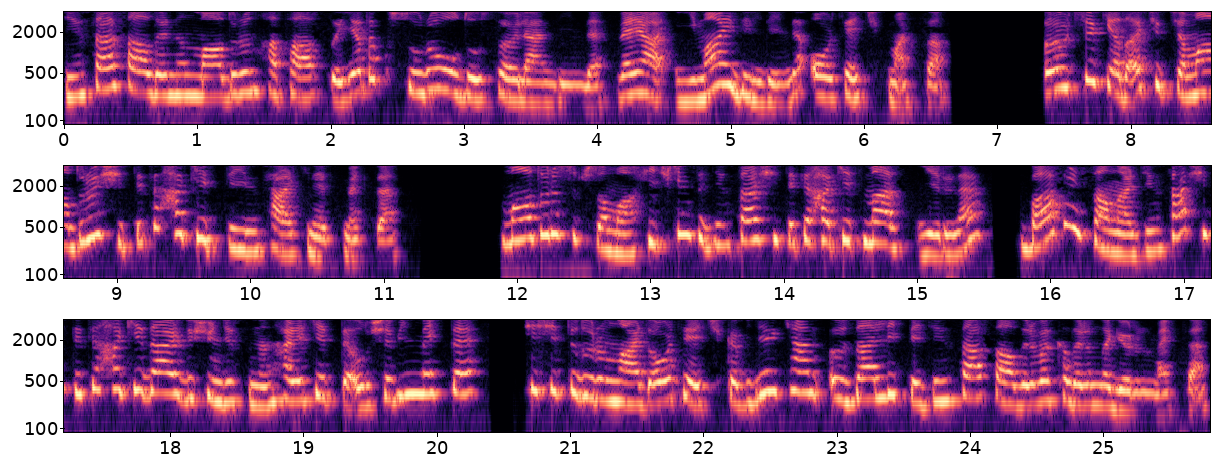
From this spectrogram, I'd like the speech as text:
Cinsel saldırının mağdurun hatası ya da kusuru olduğu söylendiğinde veya ima edildiğinde ortaya çıkmakta. Örtük ya da açıkça mağdurun şiddeti hak ettiğini telkin etmekte. Mağduru suçlama, hiç kimse cinsel şiddeti hak etmez yerine bazı insanlar cinsel şiddeti hak eder düşüncesinin hareketle oluşabilmekte, çeşitli durumlarda ortaya çıkabilirken özellikle cinsel saldırı vakalarında görülmekte.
